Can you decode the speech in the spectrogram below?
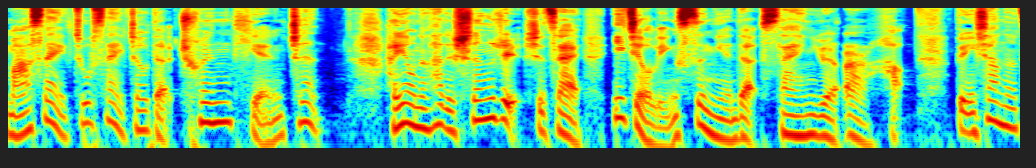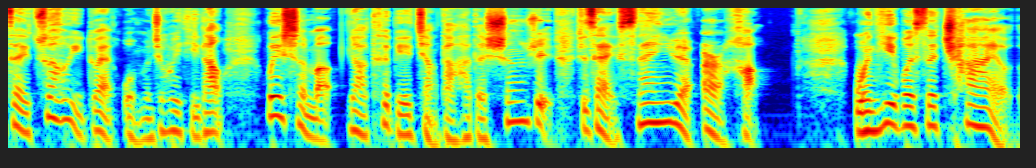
马赛诸塞州的春田镇。还有呢，他的生日是在一九零四年的三月二号。等一下呢，在最后一段我们就会提到为什么要特别讲到他的生日是在三月二号。When he was a child.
